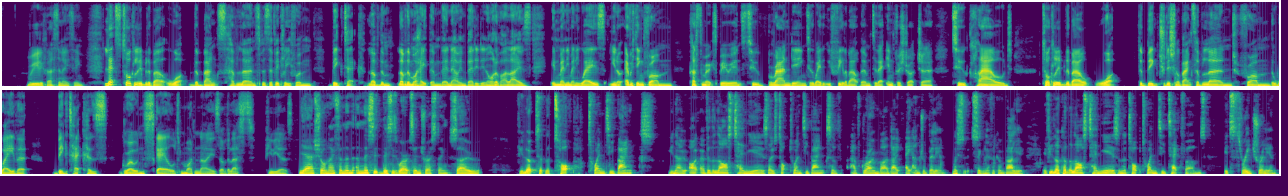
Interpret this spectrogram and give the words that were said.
really fascinating. Let's talk a little bit about what the banks have learned specifically from big tech. Love them love them or hate them they're now embedded in all of our lives in many many ways. You know everything from customer experience to branding to the way that we feel about them to their infrastructure to cloud. Talk a little bit about what the big traditional banks have learned from the way that big tech has grown, scaled, modernized over the last few years. Yeah, sure, Nathan. And and this is this is where it's interesting. So if you looked at the top 20 banks, you know, over the last 10 years, those top 20 banks have have grown by about 800 billion, which is significant value. If you look at the last 10 years and the top 20 tech firms, it's 3 trillion.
